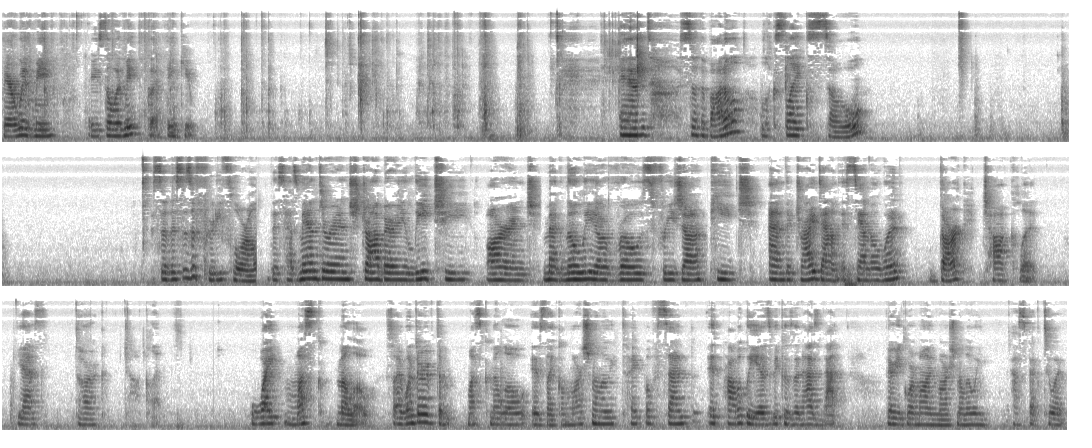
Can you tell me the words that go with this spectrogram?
Bear with me. Are you still with me? Good, thank you. And so the bottle looks like so. So this is a fruity floral. This has mandarin, strawberry, lychee, orange, magnolia, rose, freesia, peach, and the dry down is sandalwood, dark chocolate. Yes, dark chocolate. White muskmellow. So I wonder if the muskmellow is like a marshmallow type of scent. It probably is because it has that very gourmand marshmallowy aspect to it.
